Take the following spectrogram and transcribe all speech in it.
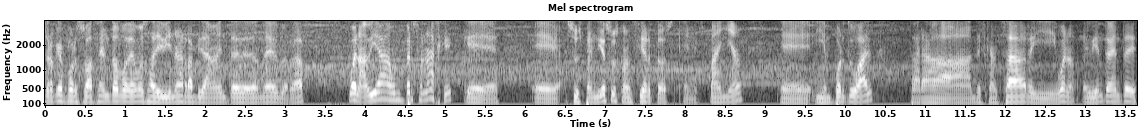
Otro que por su acento podemos adivinar rápidamente de dónde es, ¿verdad? Bueno, había un personaje que eh, suspendió sus conciertos en España eh, y en Portugal para descansar y bueno, evidentemente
